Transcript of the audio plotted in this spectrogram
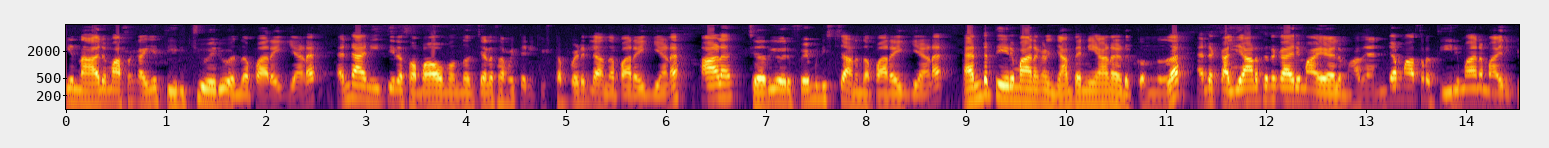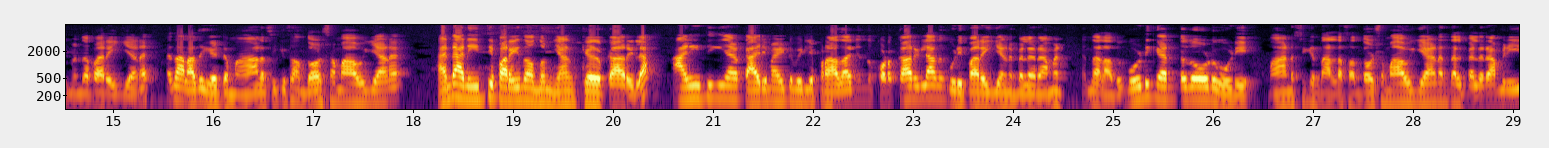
ഈ നാലു മാസം കഴിഞ്ഞ് തിരിച്ചു വരൂ എന്ന് പറയുകയാണ്. എന്റെ അനീത്തിയുടെ സ്വഭാവം ഒന്നും ചില സമയത്ത് എനിക്ക് ഇഷ്ടപ്പെടില്ല എന്ന് പറയുകയാണ്. ആൾ ചെറിയൊരു ഫെമിനിസ്റ്റ് ആണെന്ന് പറയുകയാണ്. എന്റെ തീരുമാനങ്ങൾ ഞാൻ തന്നെയാണ് എടുക്കുന്നത്. എന്റെ കല്യാണത്തിന്റെ കാര്യമായാലും അത് എന്റെ മാത്രം തീരുമാനമായിരിക്കുമെന്ന് പറയുകയാണ്. എന്നാൽ അത് കേട്ട് മാനസിക സന്തോഷമാവുകയാണ്. എന്റെ അനീതി പറയുന്നതൊന്നും ഞാൻ കേൾക്കാറില്ല. അനീതിക്ക് കാര്യമായിട്ട് വലിയ പ്രാധാന്യം കൊടുക്കാറില്ല എന്നും കൂടി പറയുകയാണ് ബലരാമൻ. എന്നാൽ അതുകൂടി കേട്ടതോടുകൂടി മാനസിക നല്ല സന്തോഷമാവുകയാണ്. എന്നാൽ ബലരാമൻ ഈ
